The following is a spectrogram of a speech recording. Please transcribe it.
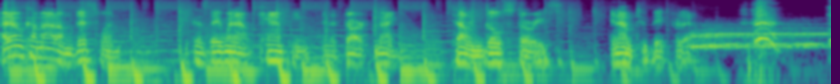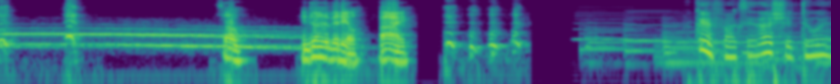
I don't come out on this one because they went out camping in a dark night, telling ghost stories, and I'm too big for that. so, enjoy the video. Bye. Okay, Foxy, that should do it.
